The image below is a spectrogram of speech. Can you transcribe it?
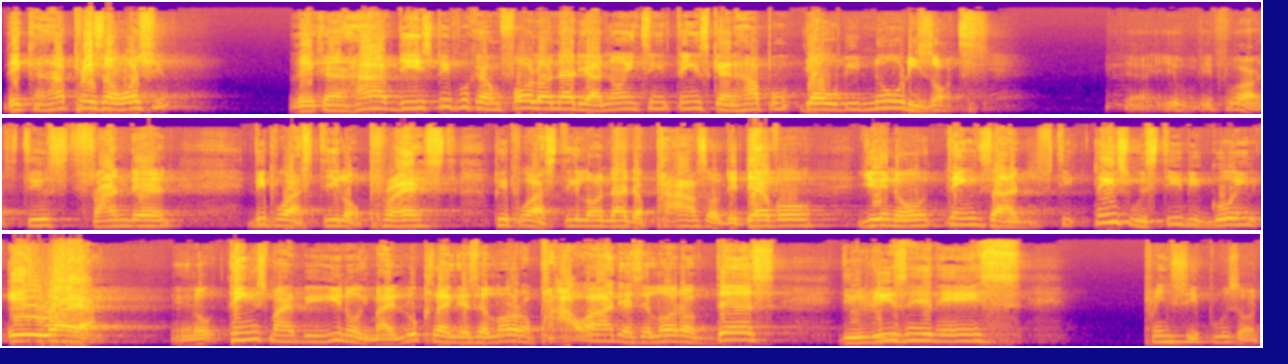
They can have praise and worship. They can have these. People can fall under the anointing. Things can happen. There will be no results. You, people are still stranded. People are still oppressed. People are still under the powers of the devil. You know, things are things will still be going awry. You know, things might be, you know, it might look like there's a lot of power, there's a lot of this. The reason is principles of,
